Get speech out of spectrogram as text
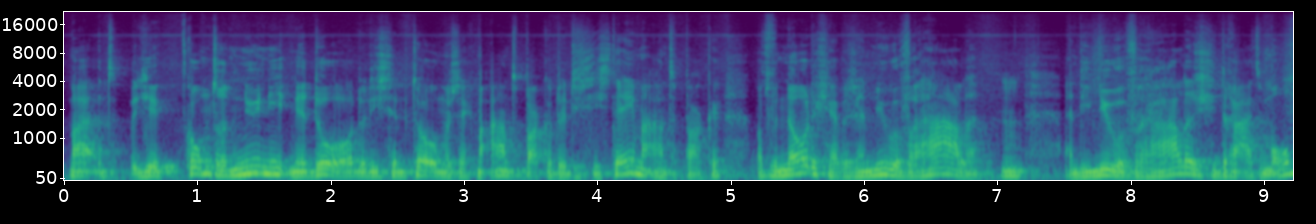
Maar het, je komt er nu niet meer door door die symptomen zeg maar, aan te pakken, door die systemen aan te pakken. Wat we nodig hebben zijn nieuwe verhalen. Hm. En die nieuwe verhalen, dus je draait hem om,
